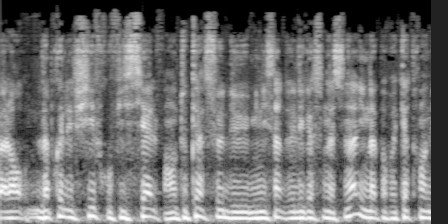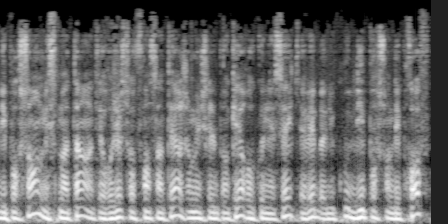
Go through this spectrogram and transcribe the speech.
alors, d'après les chiffres officiels, enfin, en tout cas ceux du ministère de l'Éducation nationale, il y en a à peu près 90%, mais ce matin, interrogé sur France Inter, Jean-Michel Blanquer reconnaissait qu'il y avait, bah, du coup, 10% des profs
